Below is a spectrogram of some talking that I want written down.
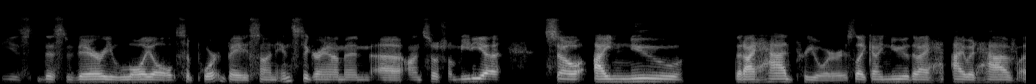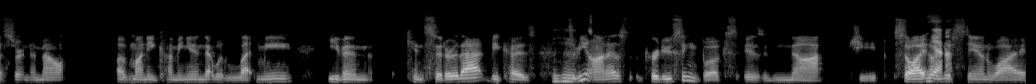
these this very loyal support base on instagram and uh, on social media so i knew that i had pre-orders like i knew that i i would have a certain amount of money coming in that would let me even consider that because mm-hmm. to be honest, producing books is not cheap. So I yeah. understand why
